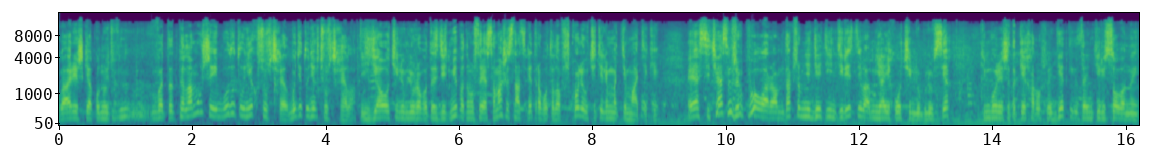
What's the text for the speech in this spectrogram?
орешки окунуть в, в этот пеламуш, и будут у них чурчхел, будет у них чурчхела. И Я очень люблю работать с детьми, потому что я сама 16 лет работала в школе учителем математики. А Я сейчас уже поваром, так что мне дети интересны, я их очень люблю всех. Тем более, что такие хорошие детки заинтересованы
